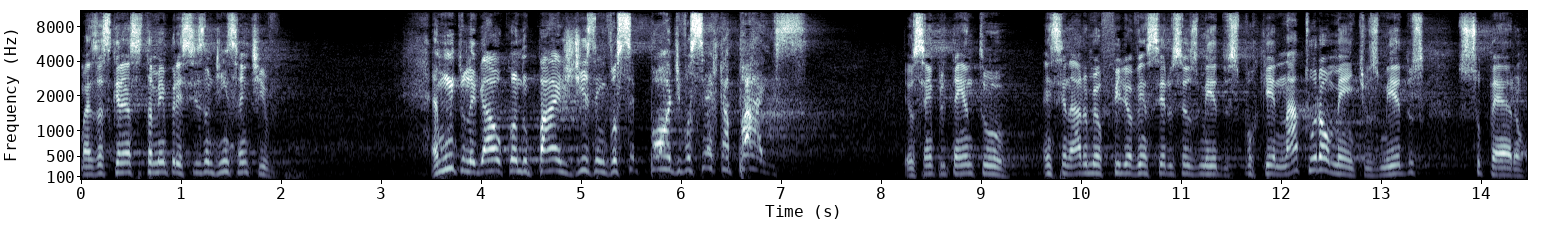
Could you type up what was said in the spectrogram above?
Mas as crianças também precisam de incentivo. É muito legal quando pais dizem: Você pode, você é capaz. Eu sempre tento ensinar o meu filho a vencer os seus medos, porque naturalmente os medos superam.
